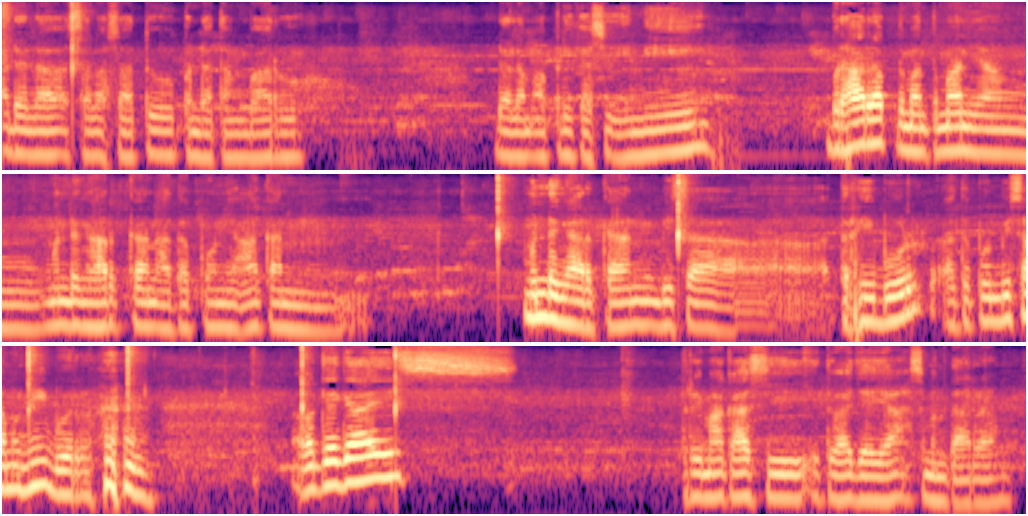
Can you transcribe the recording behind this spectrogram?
adalah salah satu pendatang baru dalam aplikasi ini. Berharap teman-teman yang mendengarkan ataupun yang akan mendengarkan bisa terhibur ataupun bisa menghibur. Oke okay guys. Terima kasih itu aja ya sementara.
